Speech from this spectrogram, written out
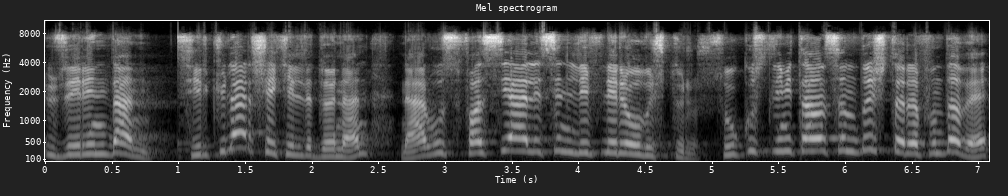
üzerinden sirküler şekilde dönen nervus facialis'in lifleri oluşturur. Sulcus limitans'ın dış tarafında ve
